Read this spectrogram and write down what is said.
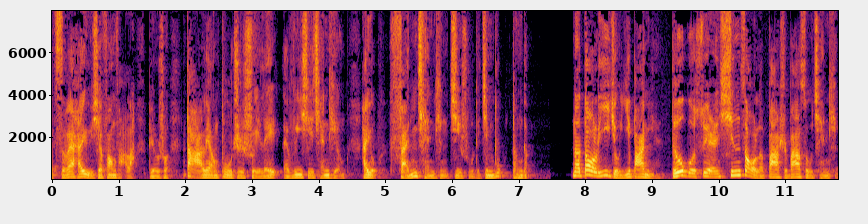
此外还有一些方法了，比如说大量布置水雷来威胁潜艇，还有反潜艇技术的进步等等。那到了一九一八年，德国虽然新造了八十八艘潜艇，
